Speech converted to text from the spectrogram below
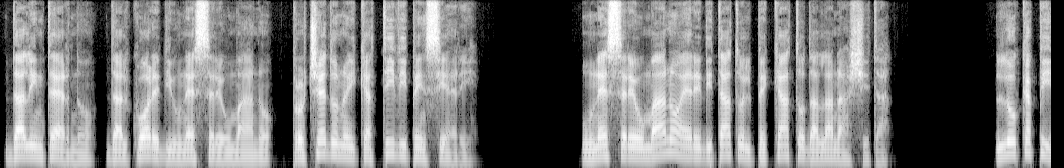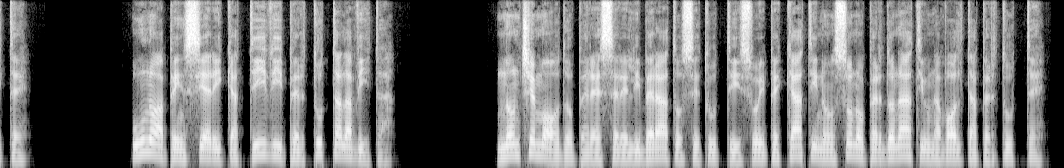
Dall'interno, dal cuore di un essere umano, procedono i cattivi pensieri. Un essere umano ha ereditato il peccato dalla nascita. Lo capite? Uno ha pensieri cattivi per tutta la vita. Non c'è modo per essere liberato se tutti i suoi peccati non sono perdonati una volta per tutte.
